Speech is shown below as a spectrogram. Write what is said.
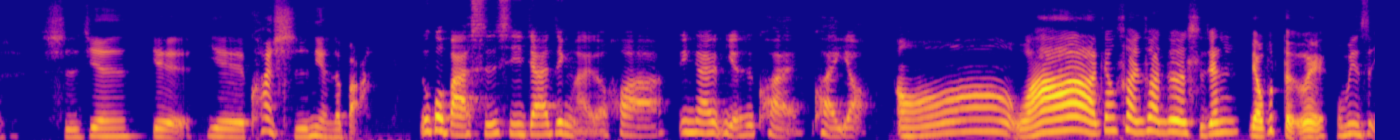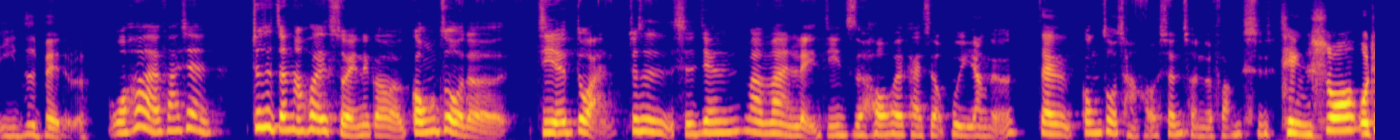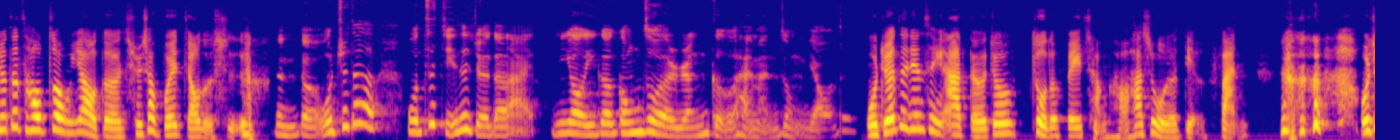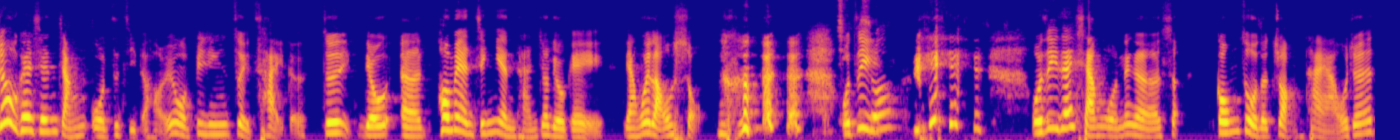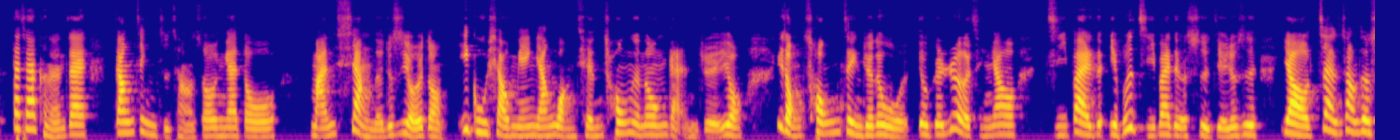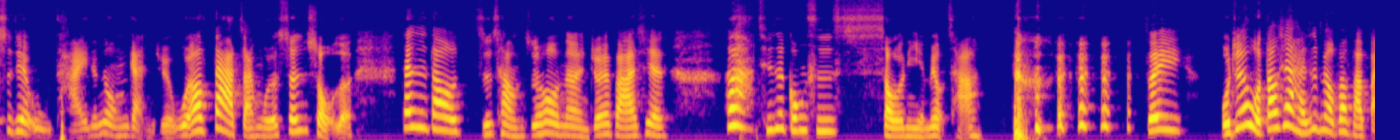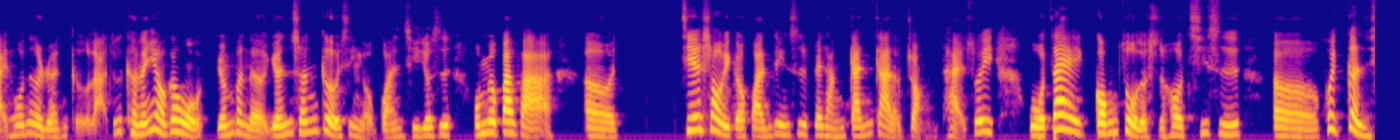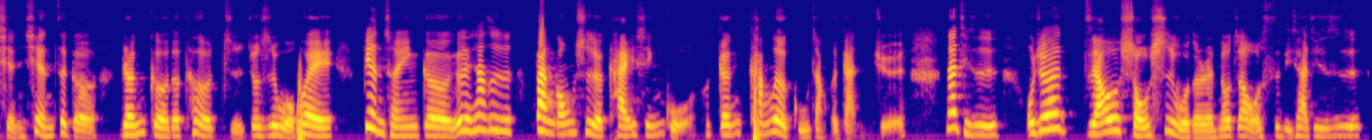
时间也也快十年了吧？如果把实习加进来的话，应该也是快快要。哦，哇，这样算一算，这个时间了不得哎。我们也是一字辈的了，我后来发现，就是真的会随那个工作的阶段，就是时间慢慢累积之后，会开始有不一样的在工作场合生存的方式。请说，我觉得这超重要的，学校不会教的事。真的，我觉得我自己是觉得来，你有一个工作的人格还蛮重要的。我觉得这件事情阿德就做得非常好，他是我的典范。我觉得我可以先讲我自己的好了，因为我毕竟是最菜的，就是留呃后面的经验谈就留给两位老手。我自己我自己在想我那个是工作的状态啊，我觉得大家可能在刚进职场的时候应该都蛮像的，就是有一种一股小绵羊往前冲的那种感觉，有一种冲劲，觉得我有个热情要击败这，也不是击败这个世界，就是要站上这世界舞台的那种感觉，我要大展我的身手了。但是到职场之后呢，你就会发现啊，其实公司少了你也没有差。所以我觉得我到现在还是没有办法摆脱那个人格啦，就是可能也有跟我原本的原生个性有关系，就是我没有办法呃接受一个环境是非常尴尬的状态，所以我在工作的时候其实呃会更显现这个人格的特质，就是我会变成一个有点像是办公室的开心果跟康乐鼓掌的感觉，那其实我觉得只要熟识我的人都知道，我私底下其实是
